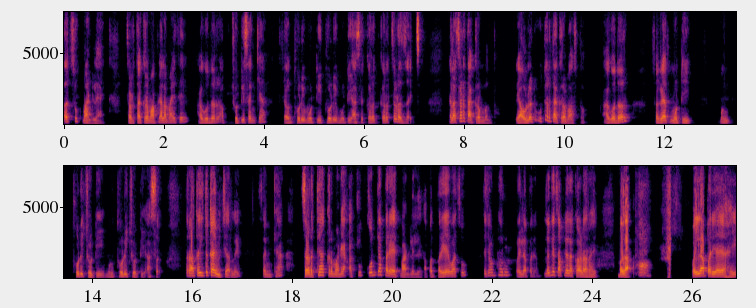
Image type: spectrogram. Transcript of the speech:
अचूक मांडल्या आहेत. चढता क्रम आपल्याला माहिती आहे अगोदर छोटी संख्या त्यावर थोडी मोठी थोडी मोठी असं करत करत चढत जायचं. त्याला चढता क्रम म्हणतो. या उलट उतरता क्रम असतो. अगोदर सगळ्यात मोठी मग थोडी छोटी मग थोडी छोटी असं. तर आता इथं काय विचारलंय? संख्या चढत्या क्रमाने अचूक कोणत्या पर्यायात मांडलेले आहेत? आपण पर्याय वाचू? त्याच्यावर ठरवू. पहिला पर्याय लगेच आपल्याला कळणार आहे. बघा. पहिला पर्याय आहे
